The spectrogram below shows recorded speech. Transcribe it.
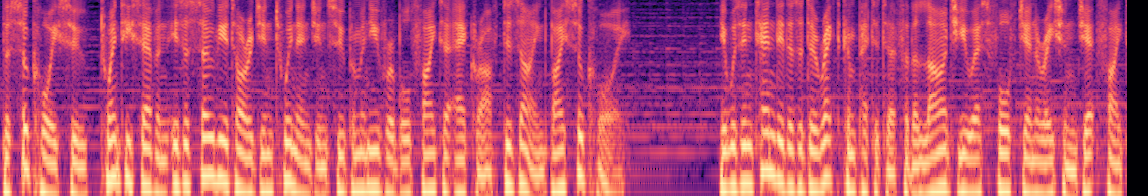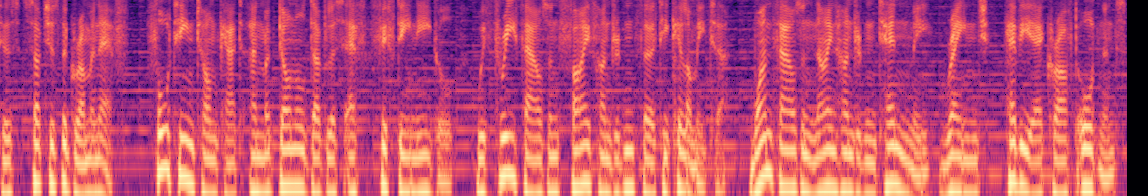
The Sukhoi Su-27 is a Soviet-origin twin-engine supermaneuverable fighter aircraft designed by Sukhoi. It was intended as a direct competitor for the large US fourth-generation jet fighters such as the Grumman F-14 Tomcat and McDonnell Douglas F-15 Eagle, with 3,530 km, 1,910 mi range, heavy aircraft ordnance,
